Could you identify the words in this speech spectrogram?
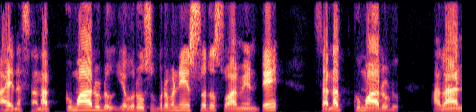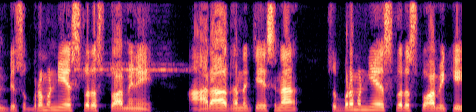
ఆయన సనత్కుమారుడు. ఎవరు సుబ్రహ్మణ్యేశ్వర స్వామి అంటే సనత్కుమారుడు. అలాంటి సుబ్రహ్మణ్యేశ్వర స్వామిని ఆరాధన చేసిన సుబ్రహ్మణ్యేశ్వర స్వామికి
